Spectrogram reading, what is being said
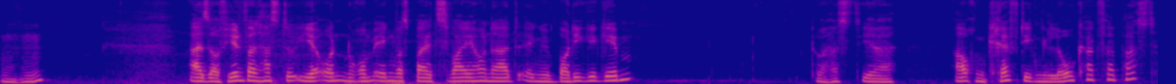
Mhm. Also auf jeden Fall hast du ihr untenrum irgendwas bei 200 irgendwie Body gegeben. Du hast ihr auch einen kräftigen Low-Cut verpasst.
